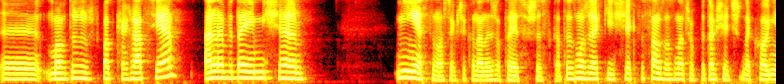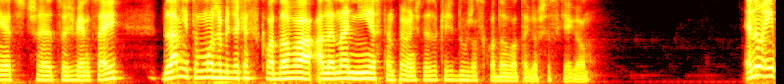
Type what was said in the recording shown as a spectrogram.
yy, ma w dużych przypadkach rację, ale wydaje mi się, nie jestem aż tak przekonany, że to jest wszystko. To jest może jakiś, jak to sam zaznaczył, pytał się czy na koniec, czy coś więcej. Dla mnie to może być jakaś składowa, ale na nie jestem pewien, czy to jest jakaś duża składowa tego wszystkiego. Anyway,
